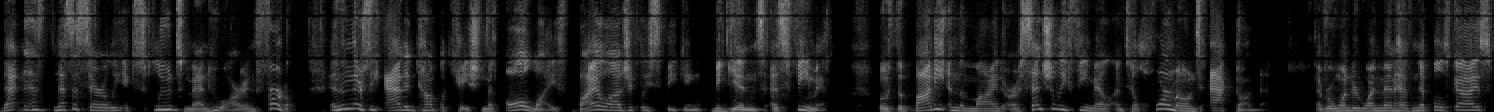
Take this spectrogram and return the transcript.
that ne- necessarily excludes men who are infertile. And then there's the added complication that all life, biologically speaking, begins as female. Both the body and the mind are essentially female until hormones act on them. Ever wondered why men have nipples, guys?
